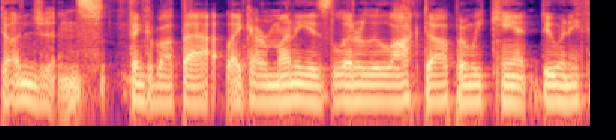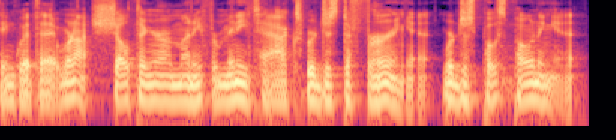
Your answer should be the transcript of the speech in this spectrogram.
dungeons. Think about that. Like our money is literally locked up and we can't do anything with it. We're not sheltering our money from any tax. We're just deferring it. We're just postponing it.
